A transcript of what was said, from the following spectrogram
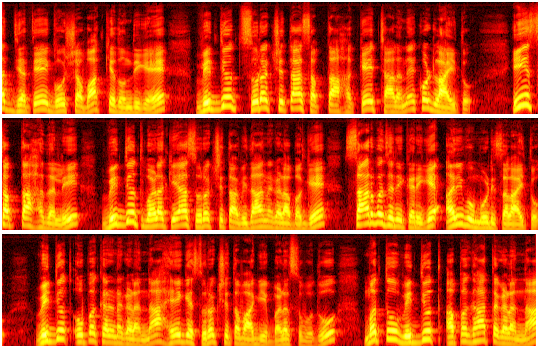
ಆದ್ಯತೆ ಘೋಷವಾಕ್ಯದೊಂದಿಗೆ ವಿದ್ಯುತ್ ಸುರಕ್ಷಿತ ಸಪ್ತಾಹಕ್ಕೆ ಚಾಲನೆ ಕೊಡಲಾಯಿತು. ಈ ಸಪ್ತಾಹದಲ್ಲಿ ವಿದ್ಯುತ್ ಬಳಕೆಯ ಸುರಕ್ಷಿತ ವಿಧಾನಗಳ ಬಗ್ಗೆ ಸಾರ್ವಜನಿಕರಿಗೆ ಅರಿವು ಮೂಡಿಸಲಾಯಿತು. ವಿದ್ಯುತ್ ಉಪಕರಣಗಳನ್ನು ಹೇಗೆ ಸುರಕ್ಷಿತವಾಗಿ ಬಳಸುವುದು ಮತ್ತು ವಿದ್ಯುತ್ ಅಪಘಾತಗಳನ್ನು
